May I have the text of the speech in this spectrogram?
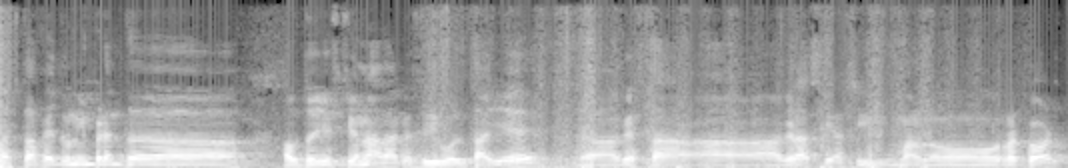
està fet una impremta autogestionada que es diu El Taller. Eh, que està a Gràcia si mal no record.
